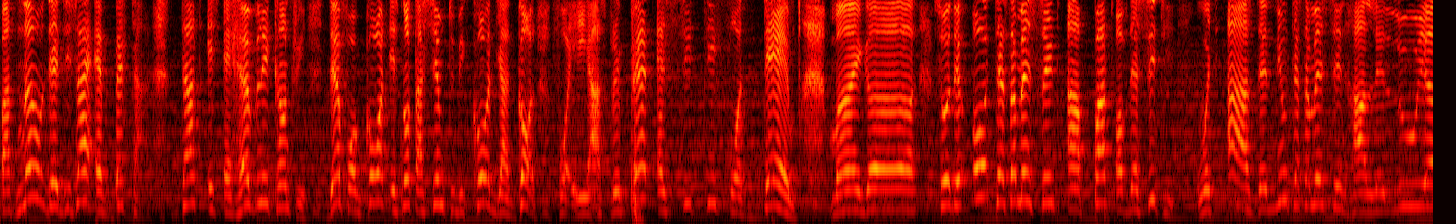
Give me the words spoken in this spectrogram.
But now they desire a better, that is a heavenly country. Therefore, God is not ashamed to be called their God, for He has prepared a city for them. My God. So the Old Testament saints are part of the city. With us, the New Testament saint, Hallelujah.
